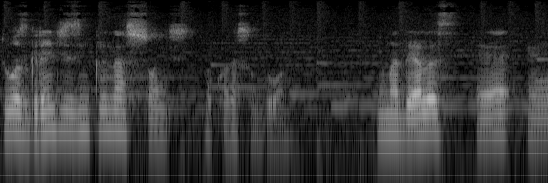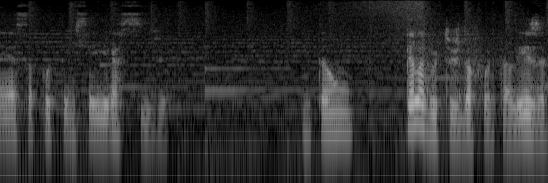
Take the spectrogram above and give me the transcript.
duas grandes inclinações no coração do homem. E uma delas é, é essa potência irascível. Então, pela virtude da fortaleza,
